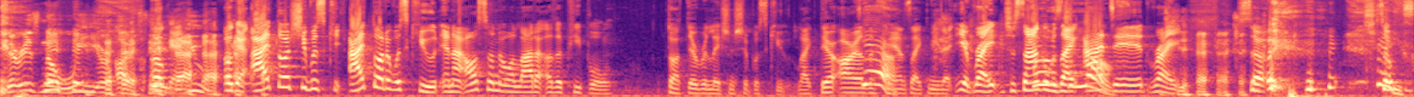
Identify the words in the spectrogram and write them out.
There is no we or us. Okay. You. Okay, I thought she was. Cu- I thought it was cute, and I also know a lot of other people thought their relationship was cute. Like there are other Yeah. fans like me that yeah, right. Chisanga was like, I did right. So, so, Jeez,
